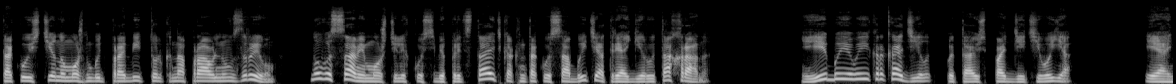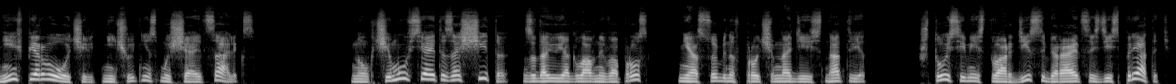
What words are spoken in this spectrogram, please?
Такую стену можно будет пробить только направленным взрывом, но вы сами можете легко себе представить, как на такое событие отреагирует охрана. И боевые крокодилы, пытаюсь поддеть его я. И они в первую очередь, ничуть не смущается Алекс. Но к чему вся эта защита? Задаю я главный вопрос, не особенно, впрочем, надеясь на ответ. Что семейство Орди собирается здесь прятать?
